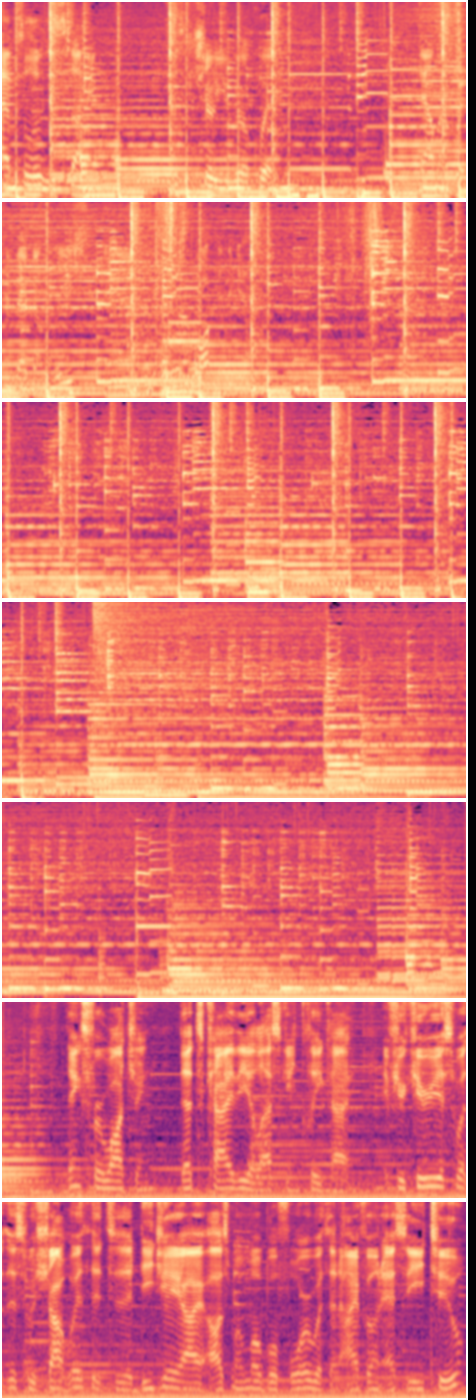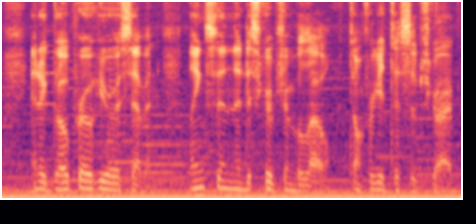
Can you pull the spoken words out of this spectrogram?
absolutely stunning. Just to show you real quick. Now I'm going to put him back on the leash and walk it Thanks for watching. That's Kai the Alaskan Klee Kai. If you're curious what this was shot with, it's a DJI Osmo Mobile 4 with an iPhone SE 2 and a GoPro Hero 7. Links in the description below. Don't forget to subscribe.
